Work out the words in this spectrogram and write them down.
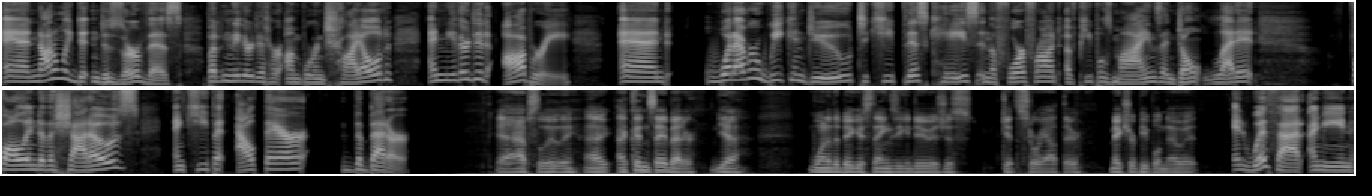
and not only didn't deserve this, but neither did her unborn child, and neither did Aubrey. And whatever we can do to keep this case in the forefront of people's minds and don't let it fall into the shadows and keep it out there, the better. Yeah, absolutely. I, I couldn't say better. Yeah. One of the biggest things you can do is just get the story out there, make sure people know it. And with that, I mean,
